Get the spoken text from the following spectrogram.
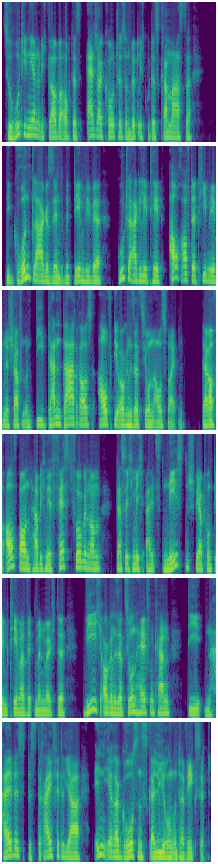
zu routinieren. Und ich glaube auch, dass Agile Coaches und wirklich gute Scrum Master die Grundlage sind, mit dem, wie wir gute Agilität auch auf der Teamebene schaffen und die dann daraus auf die Organisation ausweiten. Darauf aufbauend habe ich mir fest vorgenommen, dass ich mich als nächsten Schwerpunkt dem Thema widmen möchte, wie ich Organisationen helfen kann, die ein halbes bis dreiviertel Jahr in ihrer großen Skalierung unterwegs sind.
